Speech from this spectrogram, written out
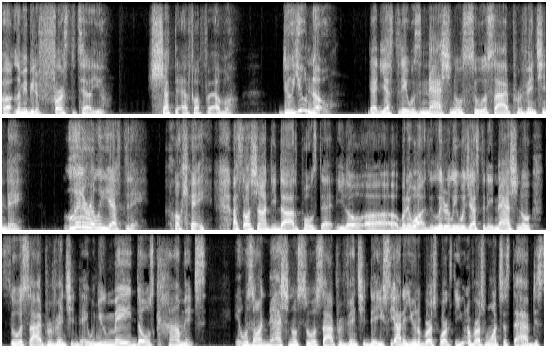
uh, let me be the first to tell you, shut the F up forever. Do you know that yesterday was National Suicide Prevention Day? Literally yesterday. Okay. I saw Shanti Das post that, you know, uh, but it was. It literally was yesterday, National Suicide Prevention Day. When you made those comments, it was on National Suicide Prevention Day. You see how the universe works? The universe wants us to have this,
